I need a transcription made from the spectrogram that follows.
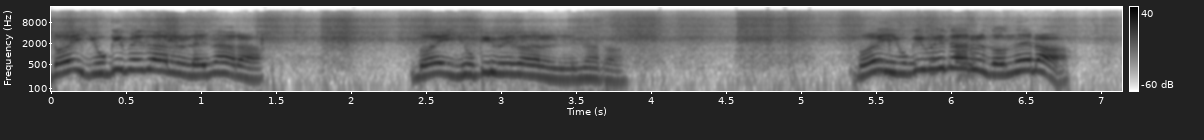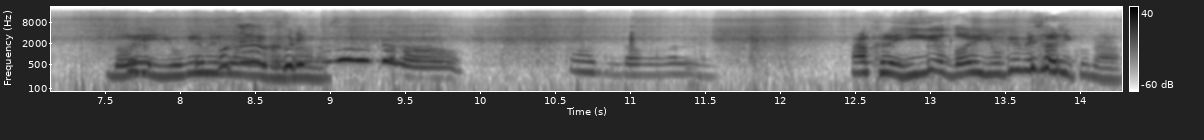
너의 요기 메달을 내놔라. 너의 요기 메달을 내놔라. 너의 요기 메달을 너내라. 너의 요기 어제 메달을 내놔라. 부서졌잖아. 아, 나갈래. 아 그래 이게 너의 요기 메달이구나.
